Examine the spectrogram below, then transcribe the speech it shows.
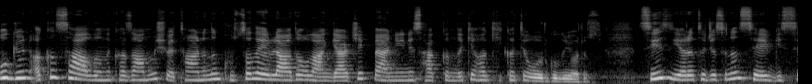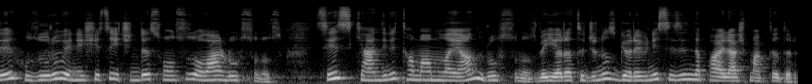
Bugün akıl sağlığını kazanmış ve Tanrı'nın kutsal evladı olan gerçek benliğiniz hakkındaki hakikati vurguluyoruz. Siz yaratıcısının sevgisi, huzuru ve neşesi içinde sonsuz olan ruhsunuz. Siz kendini tamamlayan ruhsunuz ve yaratıcınız görevini sizinle paylaşmaktadır.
